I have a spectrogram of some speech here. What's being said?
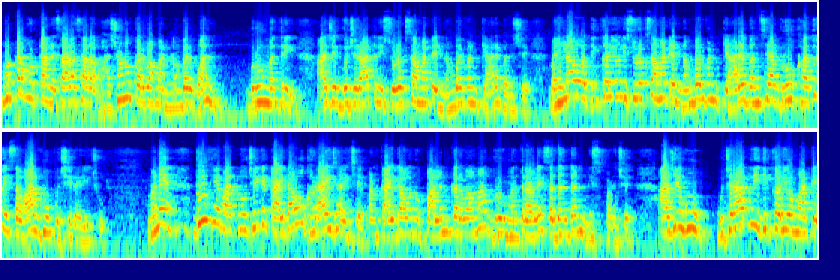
મોટા મોટા અને સારા સારા ભાષણો કરવામાં નંબર વન ગૃહમંત્રી, આજે ગુજરાતની સુરક્ષા માટે નંબર વન ક્યારે બનશે? મહિલાઓ દીકરીઓની સુરક્ષા માટે નંબર વન ક્યારે બનશે? આ ગૃહ ખાતું એ સવાલ હું પૂછી રહી છું. મને દુઃખ એ વાતનું છે કે કાયદાઓ ઘડાઈ જાય છે, પણ કાયદાઓનું પાલન કરવામાં ગૃહ મંત્રાલય સદંતર નિષ્ફળ છે. આજે હું ગુજરાતની દીકરીઓ માટે,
